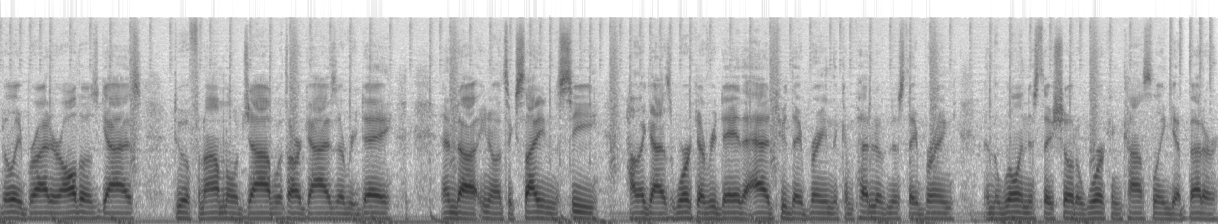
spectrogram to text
Billy Brider, all those guys do a phenomenal job with our guys every day. And, uh, you know, it's exciting to see how the guys work every day, the attitude they bring, the competitiveness they bring, and the willingness they show to work and constantly get better.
